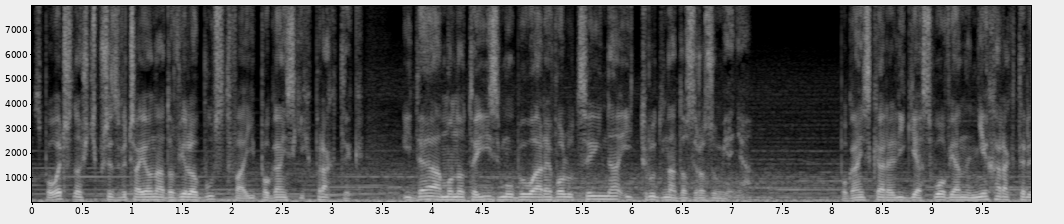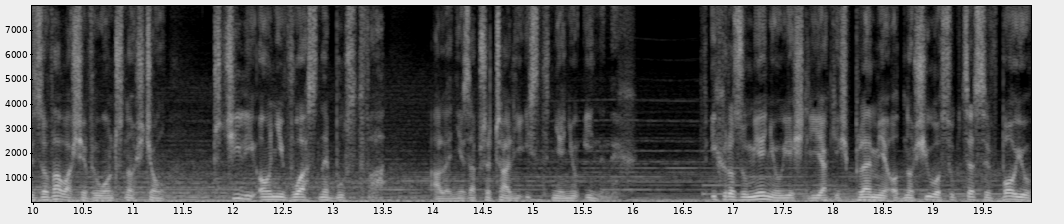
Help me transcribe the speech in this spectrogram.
Społeczność przyzwyczajona do wielobóstwa i pogańskich praktyk, idea monoteizmu była rewolucyjna i trudna do zrozumienia. Pogańska religia Słowian nie charakteryzowała się wyłącznością, czcili oni własne bóstwa, ale nie zaprzeczali istnieniu innych. W ich rozumieniu, jeśli jakieś plemię odnosiło sukcesy w boju,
